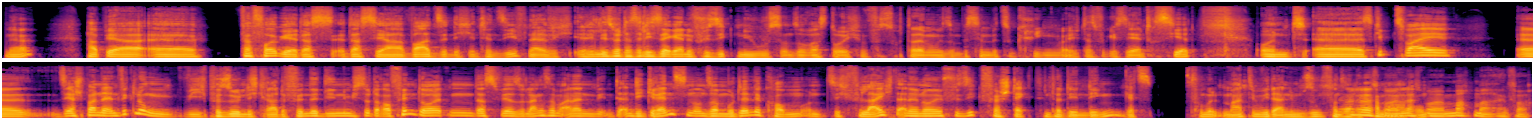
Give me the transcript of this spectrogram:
ne, habe ja äh, verfolge das, das ja wahnsinnig intensiv. Ne? Also ich lese mir tatsächlich sehr gerne Physik-News und sowas durch und versuche da irgendwie so ein bisschen mitzukriegen, weil ich das wirklich sehr interessiert. Und äh, es gibt zwei äh, sehr spannende Entwicklungen, wie ich persönlich gerade finde, die nämlich so darauf hindeuten, dass wir so langsam an, an die Grenzen unserer Modelle kommen und sich vielleicht eine neue Physik versteckt hinter den Dingen. Jetzt fummelt Martin wieder an dem Zoom von Ja, seiner lass Kamera mal, lass rum. mal, mach mal einfach.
